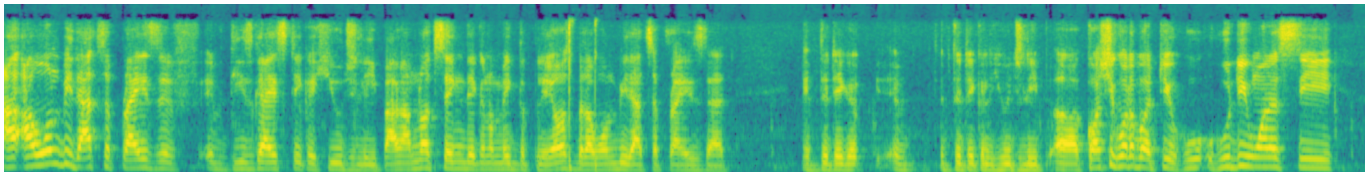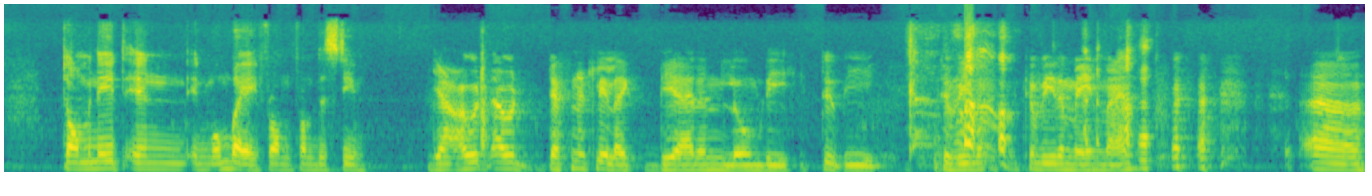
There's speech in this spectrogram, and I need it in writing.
I, I, won't be that surprised if if these guys take a huge leap. I'm not saying they're going to make the playoffs, but I won't be that surprised that if they take a if, if they take a huge leap. Uh, Kaushik, what about you? Who who do you want to see dominate in in Mumbai from from this team? Yeah, I would I would definitely like De'Aaron Lomdi to be to be the, to be the main man. uh,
